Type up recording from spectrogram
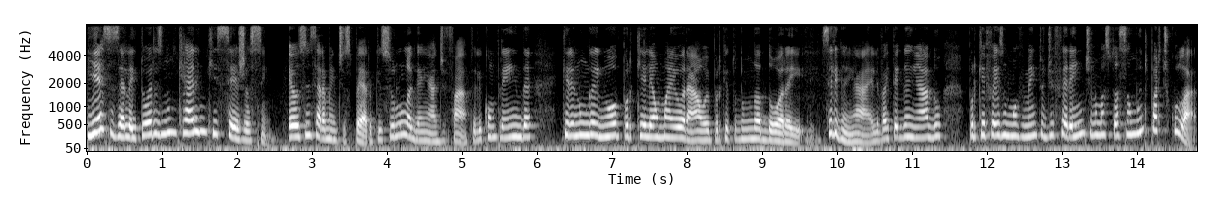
E esses eleitores não querem que seja assim. Eu sinceramente espero que se o Lula ganhar de fato, ele compreenda que ele não ganhou porque ele é o maioral e porque todo mundo adora ele. Se ele ganhar, ele vai ter ganhado porque fez um movimento diferente numa situação muito particular.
